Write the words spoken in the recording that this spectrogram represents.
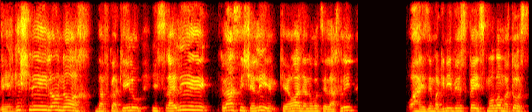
והרגיש לי לא נוח דווקא, כאילו ישראלי קלאסי שלי, כאוהד אני לא רוצה להכליל, וואי איזה מגניב יש space כמו במטוס,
